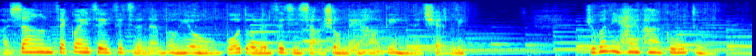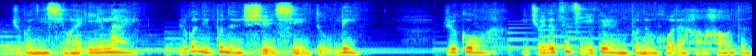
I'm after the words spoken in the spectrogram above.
好像在怪罪自己的男朋友剥夺了自己享受美好电影的权利。如果你害怕孤独，如果你喜欢依赖，如果你不能学习独立，如果你觉得自己一个人不能活得好好的，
